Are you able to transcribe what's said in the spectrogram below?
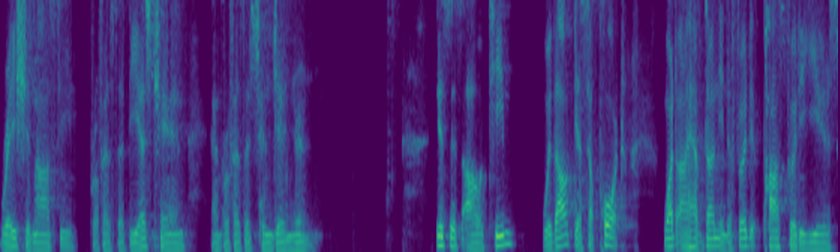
Ray Schinazi, Professor D.S. Chen, and Professor Chen Jianyun. This is our team. Without their support, what I have done in the 30, past 30 years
